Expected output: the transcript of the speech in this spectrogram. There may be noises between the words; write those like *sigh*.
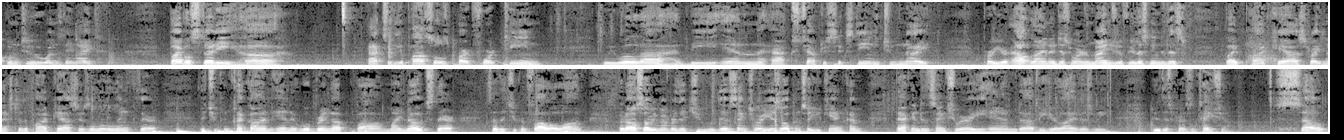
Welcome to Wednesday night Bible study, uh, Acts of the Apostles, part 14. We will uh, be in Acts chapter 16 tonight. Per your outline, I just want to remind you if you're listening to this by podcast, right next to the podcast, there's a little link there that you can click on, and it will bring up uh, my notes there so that you can follow along. But also remember that you the sanctuary is open, so you can come back into the sanctuary and uh, be here live as we do this presentation. So,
